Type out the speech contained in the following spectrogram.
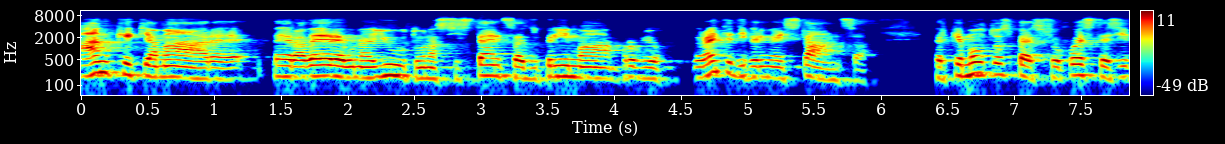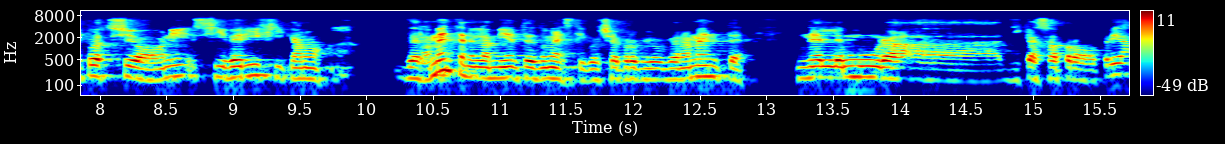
anche chiamare per avere un aiuto, un'assistenza di prima, proprio veramente di prima istanza, perché molto spesso queste situazioni si verificano veramente nell'ambiente domestico, cioè proprio veramente nelle mura uh, di casa propria.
